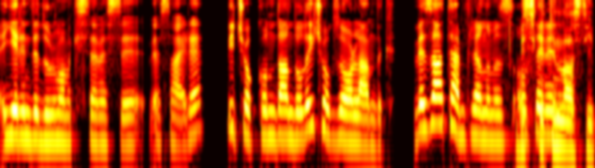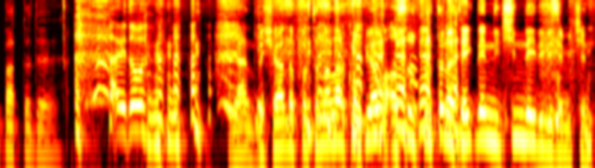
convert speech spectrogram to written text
e, yerinde durmamak istemesi vesaire birçok konudan dolayı çok zorlandık. Ve zaten planımız o Bisikletin senin... lastiği patladı. evet o... Yani dışarıda fırtınalar kopuyor ama asıl fırtına teknenin içindeydi bizim için.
